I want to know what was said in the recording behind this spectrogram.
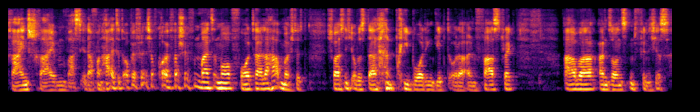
reinschreiben, was ihr davon haltet, ob ihr vielleicht auf Käuferschiffen Miles More Vorteile haben möchtet. Ich weiß nicht, ob es da ein Pre-Boarding gibt oder einen Fast Track, aber ansonsten finde ich es.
